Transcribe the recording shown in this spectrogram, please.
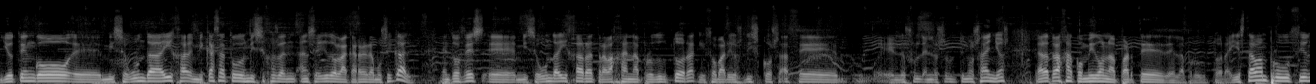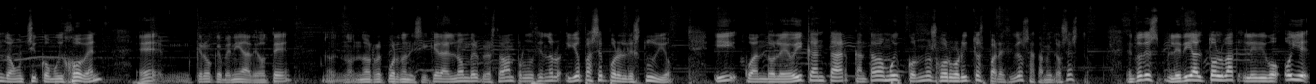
Yo tengo eh, mi segunda hija, en mi casa todos mis hijos han, han seguido la carrera musical, entonces eh, mi segunda hija ahora trabaja en la productora, que hizo varios discos hace en los, en los últimos años, y ahora trabaja conmigo en la parte de la productora. Y estaban produciendo a un chico muy joven, eh, creo que venía de OT, no, no- no recuerdo ni siquiera el nombre, pero estaban produciéndolo, y yo pasé por el estudio, y cuando le oí cantar, cantaba muy con unos gorgoritos parecidos a Camilo VI. Entonces le di al tollback y le digo, oye,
